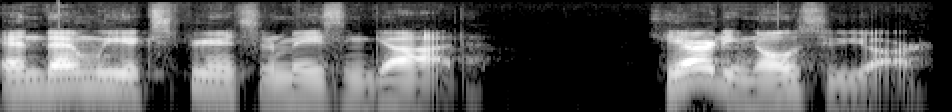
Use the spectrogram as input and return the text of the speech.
and then we experience an amazing God. He already knows who you are.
